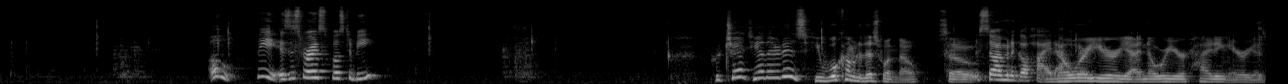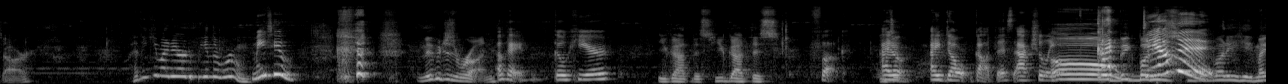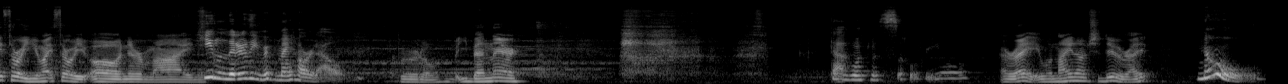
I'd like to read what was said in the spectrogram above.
Oh, wait, is this where I'm supposed to be? Perchance, yeah, there it is. He will come to this one though. So So I'm gonna go hide know after. where your yeah know where your hiding areas are. I think you might already be in the room. Me too. Maybe just run. Okay, go here. You got this. You got this. Fuck. I don't. I don't got this actually. Oh, God big buddy. damn it! Big buddy, he might throw you. He might throw you. Oh, never mind. He literally ripped my heart out. Brutal. But you've been there. That one was so real. All right. Well, now you know what to do, right? No,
